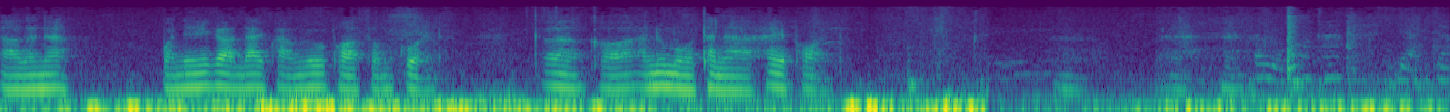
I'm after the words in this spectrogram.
เอาแล้วนะ วันนี้ก็ได้ความรู้พอสมควร ก็ขออนุโมทนาให้พรหลวงพ่อคะอยากจะ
